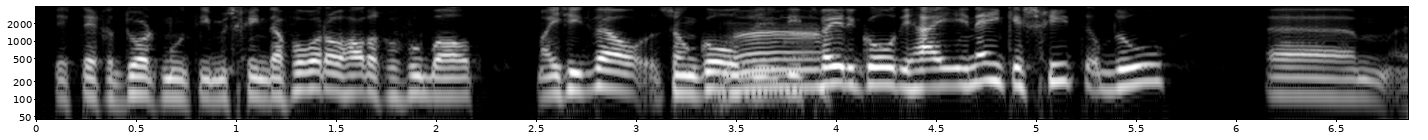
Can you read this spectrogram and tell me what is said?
het is tegen Dortmund, die misschien daarvoor al hadden gevoetbald, maar je ziet wel zo'n goal, die, die, tweede goal die hij in één keer schiet op doel, um, uh,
